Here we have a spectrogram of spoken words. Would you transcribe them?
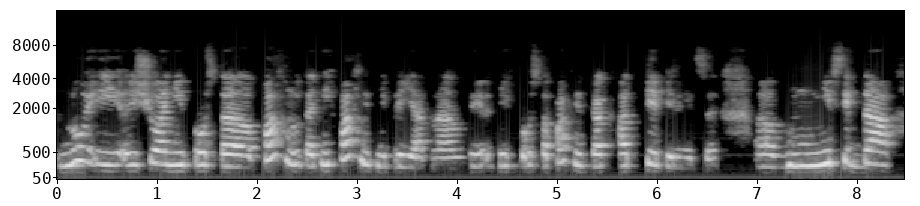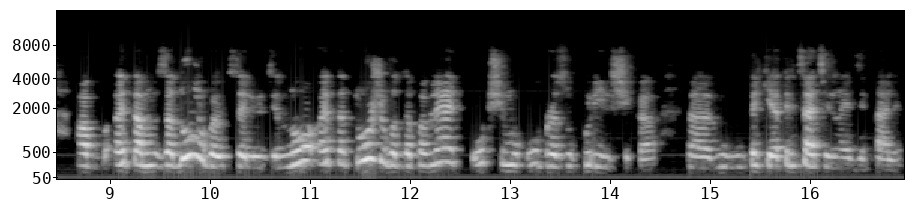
Ну и еще они просто пахнут, от них пахнет неприятно, от них просто пахнет как от пепельницы. А, не всегда об этом задумываются люди, но это тоже вот добавляет общему образу курильщика такие отрицательные детали.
